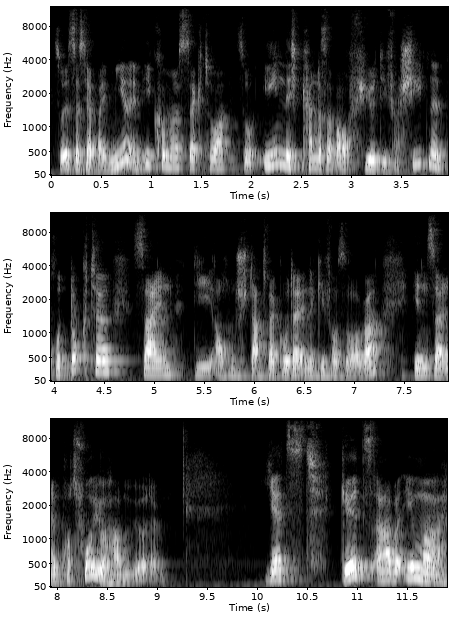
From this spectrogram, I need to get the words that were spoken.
So ist das ja bei mir im E-Commerce-Sektor. So ähnlich kann das aber auch für die verschiedenen Produkte sein, die auch ein Stadtwerk oder Energieversorger in seinem Portfolio haben würde. Jetzt gilt es aber immer,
